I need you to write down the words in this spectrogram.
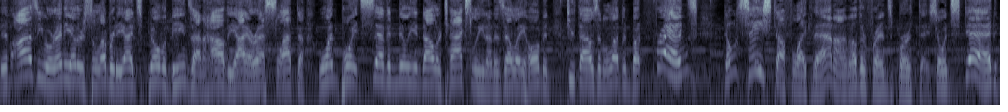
If Ozzy were any other celebrity, I'd spill the beans on how the IRS slapped a $1.7 million tax lien on his LA home in 2011. But friends don't say stuff like that on other friends' birthdays. So instead,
